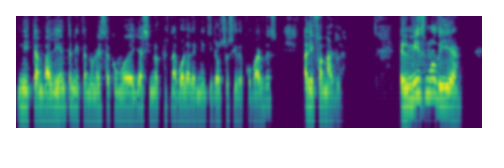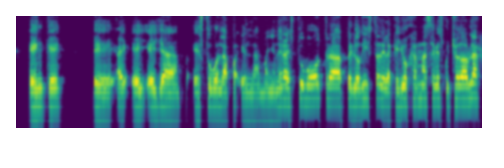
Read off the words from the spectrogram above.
ni tan valiente ni tan honesta como ella, sino que es una bola de mentirosos y de cobardes, a difamarla. El mismo día en que eh, e, ella estuvo en la, en la mañanera, estuvo otra periodista de la que yo jamás había escuchado hablar,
